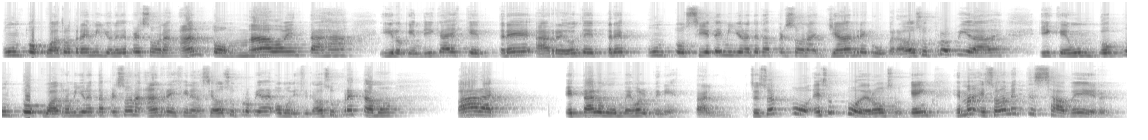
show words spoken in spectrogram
4.43 millones de personas han tomado ventaja y lo que indica es que tres, alrededor de 3.7 millones de estas personas ya han recuperado sus propiedades y que un 2.4 millones de estas personas han refinanciado sus propiedades o modificado sus préstamos para estar en un mejor bienestar. Eso es, eso es poderoso, ¿ok? Es más, es solamente saber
